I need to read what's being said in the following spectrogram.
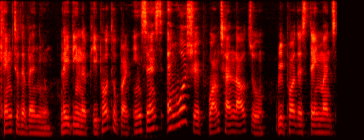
came to the venue, leading the people to burn incense and worship Wang Chan Laozu, report the statements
